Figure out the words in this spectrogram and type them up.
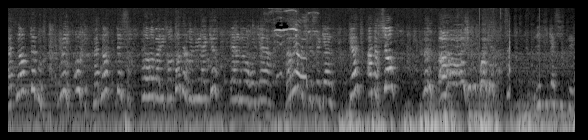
maintenant debout. Oui, ok, maintenant descends. Bah elle est contente, elle remue la queue et elle me regarde. Ah oui parce que c'est Gun. Gun, attention Ah, L'efficacité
